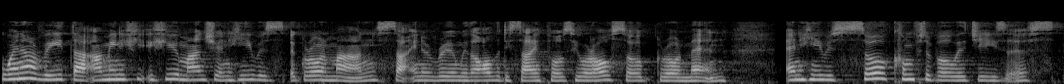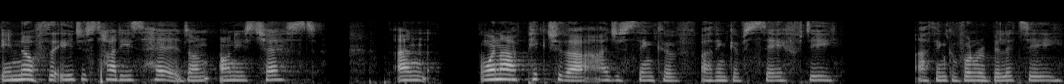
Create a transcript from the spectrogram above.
when I read that, I mean, if you, if you imagine he was a grown man sat in a room with all the disciples who were also grown men, and he was so comfortable with Jesus enough that he just had his head on, on his chest. And when I picture that, I just think of I think of safety, I think of vulnerability,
